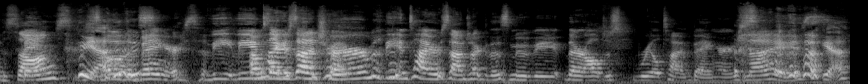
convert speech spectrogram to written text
The songs. Yeah. Oh, the bangers. The the I was like, entire is that a soundtrack- term? The entire soundtrack of this movie, they're all just real time bangers. Nice. yeah.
